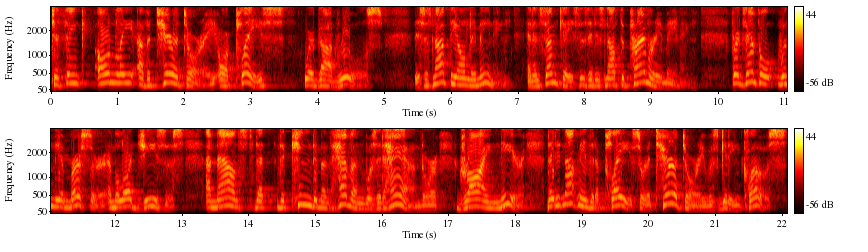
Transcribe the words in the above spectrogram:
to think only of a territory or place where God rules. This is not the only meaning, and in some cases it is not the primary meaning. For example, when the immerser and the Lord Jesus announced that the kingdom of heaven was at hand or drawing near, they did not mean that a place or a territory was getting close,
